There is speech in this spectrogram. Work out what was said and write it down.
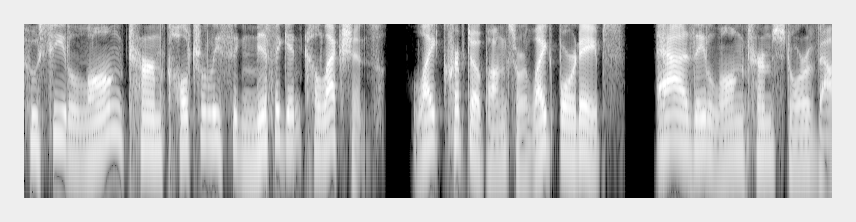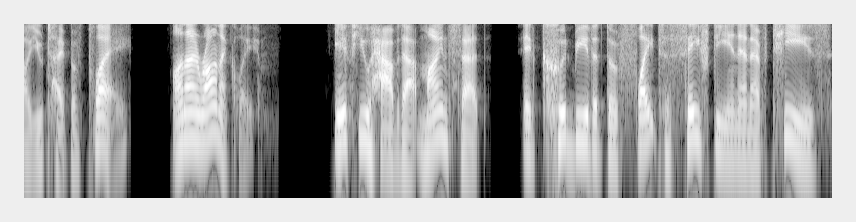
who see long term culturally significant collections, like CryptoPunks or like Bored Apes, as a long term store of value type of play. Unironically, if you have that mindset, it could be that the flight to safety in NFTs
